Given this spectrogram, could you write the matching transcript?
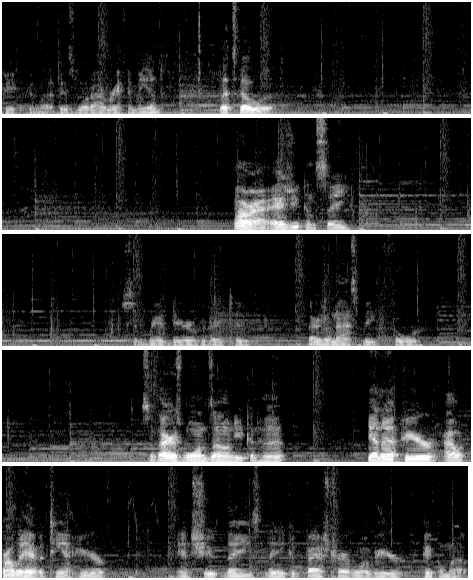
pick them up is what I recommend. Let's go look. Alright, as you can see, some red deer over there too. There's a nice big four. So there's one zone you can hunt. Then up here, I would probably have a tent here and shoot these. Then you could fast travel over here, pick them up.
